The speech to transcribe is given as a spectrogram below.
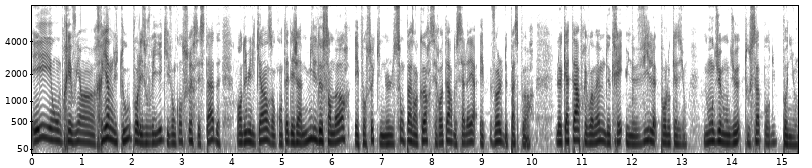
et on prévoit rien du tout pour les ouvriers qui vont construire ces stades. En 2015, on comptait déjà 1200 morts, et pour ceux qui ne le sont pas encore, c'est retard de salaire et vol de passeport. Le Qatar prévoit même de créer une ville pour l'occasion. Mon Dieu, mon Dieu, tout ça pour du pognon.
